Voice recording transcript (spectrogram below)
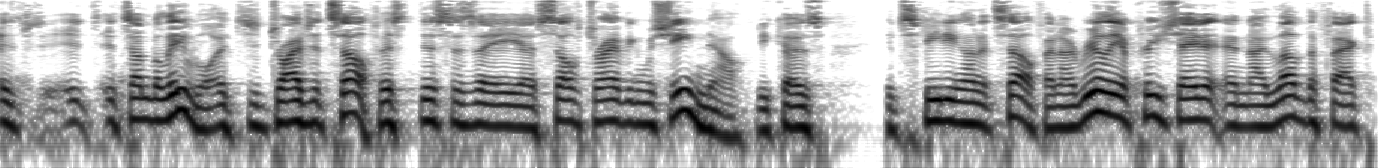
it's, it's, it's unbelievable. It drives itself. This, this is a self-driving machine now because it's feeding on itself. And I really appreciate it. And I love the fact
